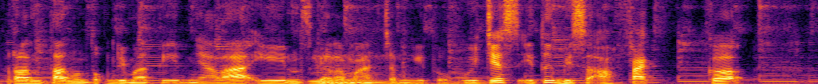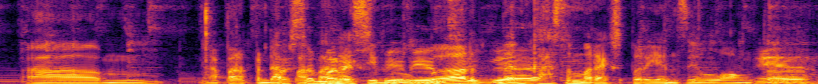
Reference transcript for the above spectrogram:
rentan untuk dimatiin nyalain segala Hmm. macam gitu. Which is itu bisa affect ke um, apa pendapatannya si Bluebird juga. dan customer experience in long term.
